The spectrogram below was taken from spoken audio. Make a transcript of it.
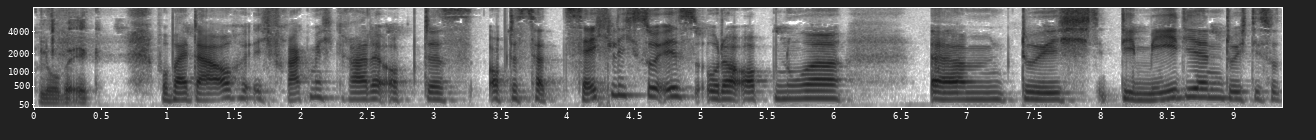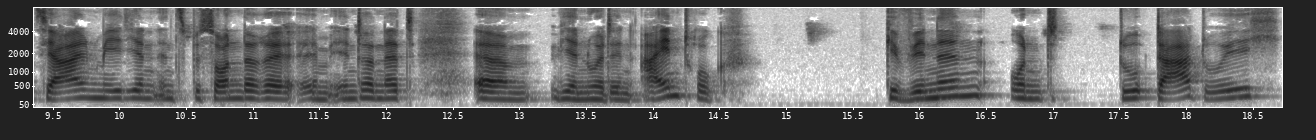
glaube ich. Wobei da auch, ich frage mich gerade, ob das, ob das tatsächlich so ist oder ob nur ähm, durch die Medien, durch die sozialen Medien, insbesondere im Internet, ähm, wir nur den Eindruck gewinnen und du, dadurch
